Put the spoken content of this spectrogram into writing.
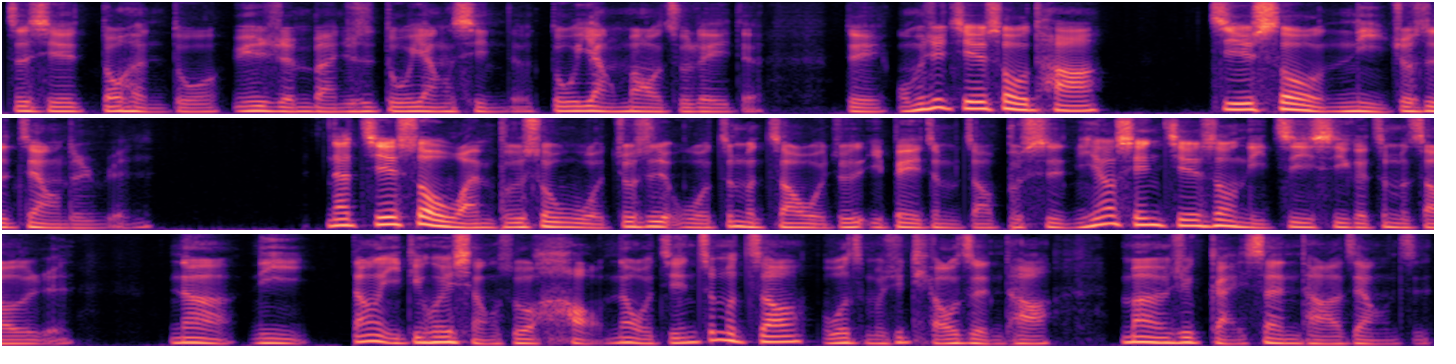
这些都很多，因为人本来就是多样性的、多样貌之类的，对，我们去接受它，接受你就是这样的人。那接受完不是说我就是我这么糟，我就是一辈子这么糟，不是，你要先接受你自己是一个这么糟的人。那你当然一定会想说，好，那我今天这么糟，我怎么去调整它，慢慢去改善它，这样子，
